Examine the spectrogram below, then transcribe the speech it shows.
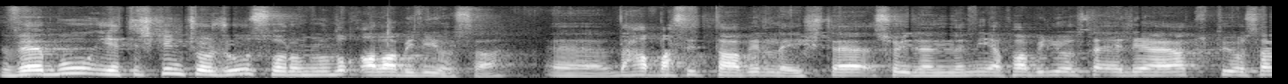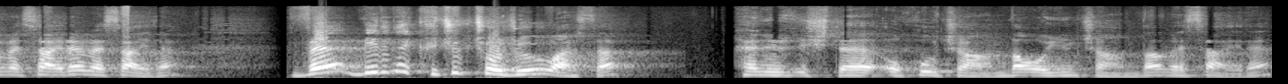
ve bu yetişkin çocuğu sorumluluk alabiliyorsa, e, daha basit tabirle işte söylenenlerini yapabiliyorsa, eli ayağı tutuyorsa vesaire vesaire. Ve bir de küçük çocuğu varsa, henüz işte okul çağında, oyun çağında vesaire.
